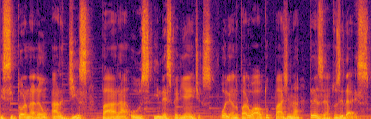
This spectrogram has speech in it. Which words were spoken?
e se tornarão ardis para os inexperientes. Olhando para o alto, página 310.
